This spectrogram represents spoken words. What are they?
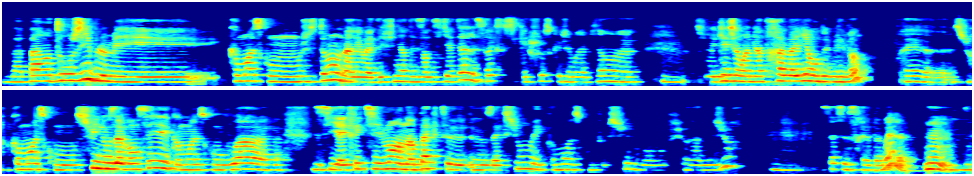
bah, pas intangible, mais comment est-ce qu'on justement on arrive à définir des indicateurs Et c'est vrai que c'est quelque chose que j'aimerais bien, euh, mm. sur lequel j'aimerais bien travailler en 2020. Après, euh, sur comment est-ce qu'on suit nos avancées et comment est-ce qu'on voit s'il y a effectivement un impact de nos actions et comment est-ce qu'on peut le suivre au fur et à mesure. Mm. Ça, ce serait pas mal. Mm.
